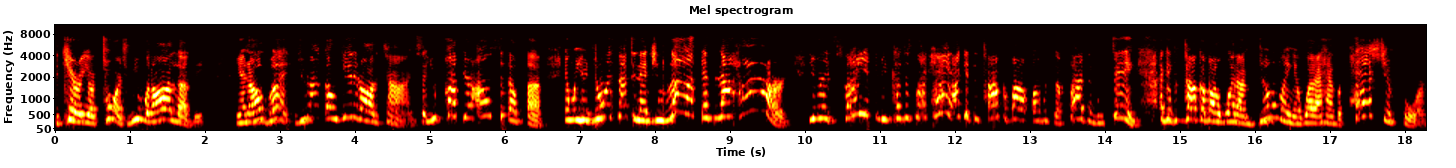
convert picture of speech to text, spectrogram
to carry your torch. We would all love it you know, but you're not to get it all the time. So you pump your own self up. And when you're doing something that you love, it's not hard. You're excited because it's like, hey, I get to talk about oversupply the boutique. I get to talk about what I'm doing and what I have a passion for.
